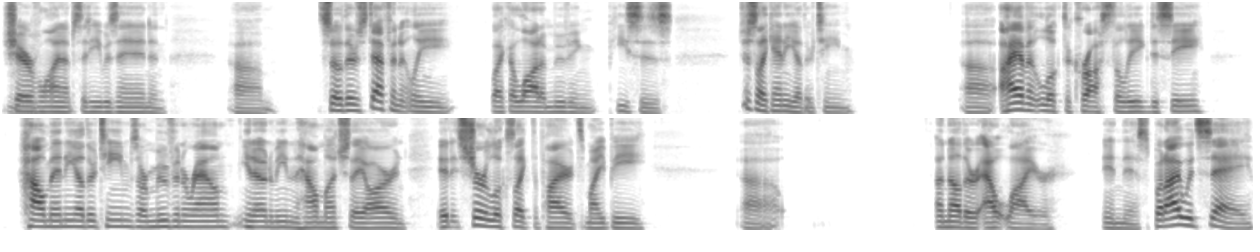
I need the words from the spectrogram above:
share of lineups that he was in, and um, so there's definitely like a lot of moving pieces, just like any other team. Uh, I haven't looked across the league to see how many other teams are moving around, you know what I mean, and how much they are. And it, it sure looks like the Pirates might be uh, another outlier in this. But I would say,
